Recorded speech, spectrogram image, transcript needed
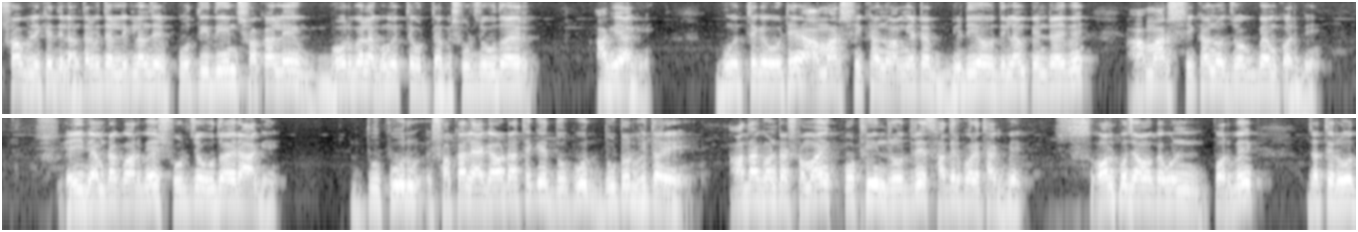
সব লিখে দিলাম। তার ভিতরে লিখলাম যে, প্রতিদিন সকালে ভোরবেলা ঘুমের থেকে উঠতে হবে, সূর্য উদয়ের আগে আগে। ঘুমের থেকে উঠে আমার শেখানো, আমি একটা ভিডিও দিলাম পেন ড্রাইভে আমার শেখানো যোগব্যায়াম করবে। এই ব্যায়ামটা করবে সূর্য উদয়ের আগে। দুপুর, সকাল এগারোটা থেকে দুপুর দুটোর ভিতরে। আধা ঘণ্টা সময় কঠিন রোদ্রে ছাদের পরে থাকবে। অল্প জামা কাপড় পরবে যাতে রোদ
